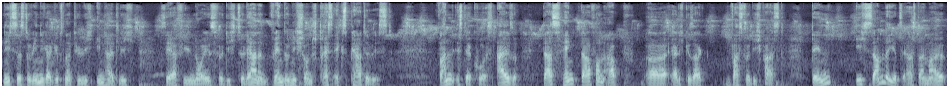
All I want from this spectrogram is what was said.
Nichtsdestoweniger gibt es natürlich inhaltlich sehr viel Neues für dich zu lernen, wenn du nicht schon Stressexperte bist. Wann ist der Kurs? Also, das hängt davon ab, äh, ehrlich gesagt, was für dich passt. Denn ich sammle jetzt erst einmal,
